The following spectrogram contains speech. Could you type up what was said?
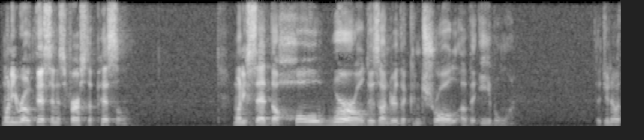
when he wrote this in his first epistle. When he said, The whole world is under the control of the evil one. Did you know a,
